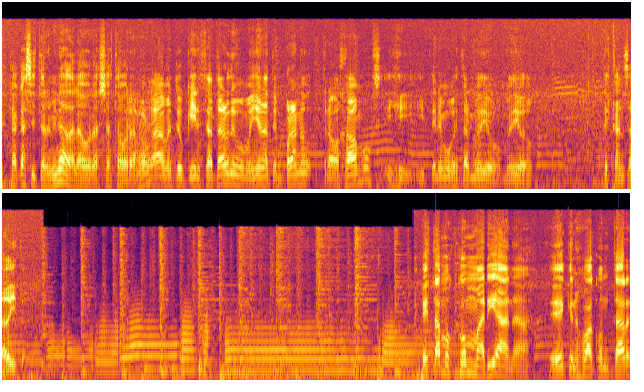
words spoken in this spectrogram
Está casi terminada la obra ya hasta ahora, ¿no? me tengo que ir esta tarde o mañana temprano, trabajamos y, tenemos que estar medio, medio descansaditos. Estamos con Mariana, eh, que nos va a contar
